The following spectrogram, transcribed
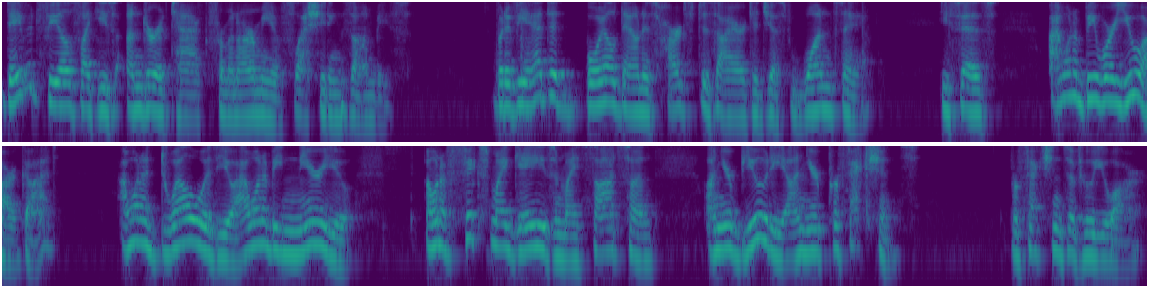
David feels like he's under attack from an army of flesh eating zombies. But if he had to boil down his heart's desire to just one thing, he says, I want to be where you are, God. I want to dwell with you. I want to be near you. I want to fix my gaze and my thoughts on, on your beauty, on your perfections, the perfections of who you are.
